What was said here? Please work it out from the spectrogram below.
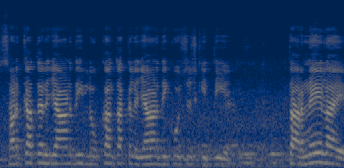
ਸੜਕਾਂ ਤੇ ਲਿਜਾਣ ਦੀ, ਲੋਕਾਂ ਤੱਕ ਲਿਜਾਣ ਦੀ ਕੋਸ਼ਿਸ਼ ਕੀਤੀ ਹੈ। ਧਰਨੇ ਲਾਏ,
